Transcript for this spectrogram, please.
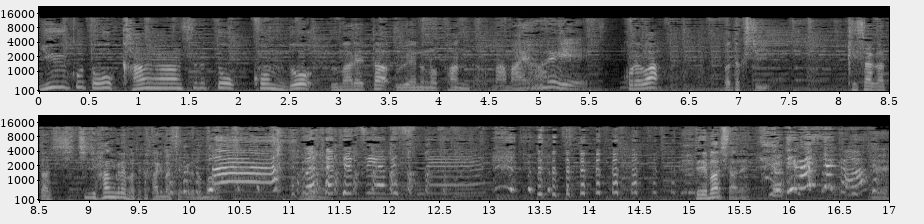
いうことを勘案すると今度生まれた上野のパンダの名前、はい。これは私今朝方7時半ぐらいまでかかりましたけれども、まえた徹夜ですね。ー出ましたね。出ましたか？え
